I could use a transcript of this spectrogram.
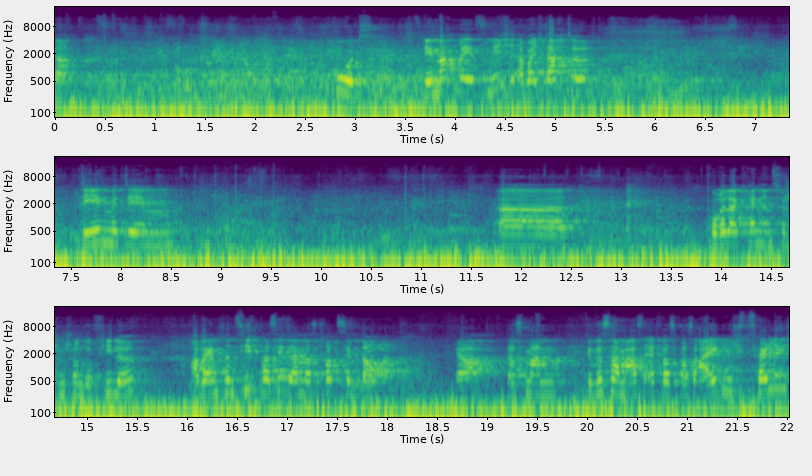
Na. Gut, den machen wir jetzt nicht, aber ich dachte, den mit dem äh, Gorilla kennen inzwischen schon so viele, aber im Prinzip passiert einem das trotzdem dauernd. Ja, dass man gewissermaßen etwas, was eigentlich völlig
